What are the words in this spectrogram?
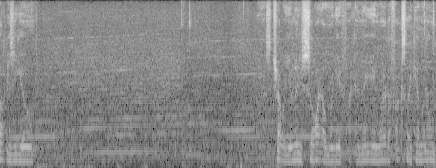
Fuck is he going? That's trouble, you lose sight of when you're fucking thinking, where the fuck's they coming on?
